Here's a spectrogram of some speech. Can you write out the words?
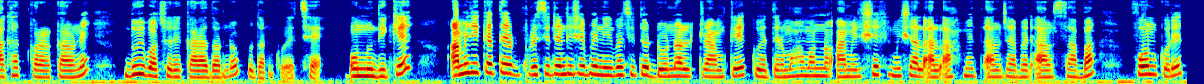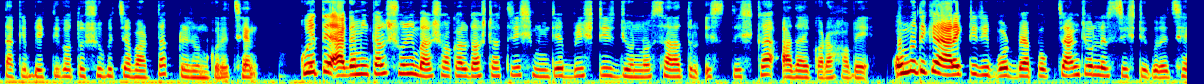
আঘাত করার কারণে দুই বছরের কারাদণ্ড প্রদান করেছে। অন্যদিকে, আমেরিকাতে প্রেসিডেন্ট হিসেবে নির্বাচিত ডোনাল্ড ট্রাম্পকে কুয়েতের মহামান্য Amir Sheikh Mishal Al Ahmad Al Jaber Al Sabah phone করে তাকে ব্যক্তিগত শুভেচ্ছা বার্তা প্রেরণ করেছেন। কুয়েতে আগামীকাল শনিবার সকাল দশটা ত্রিশ মিনিটে বৃষ্টির জন্য সালাতুল ইস্তিস্কা আদায় করা হবে। অন্যদিকে আরেকটি রিপোর্ট ব্যাপক চাঞ্চল্যের সৃষ্টি করেছে।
